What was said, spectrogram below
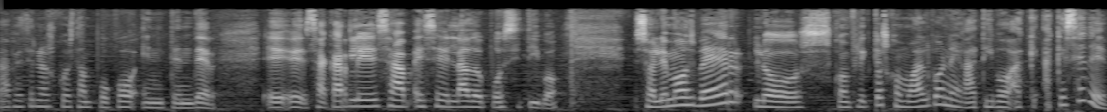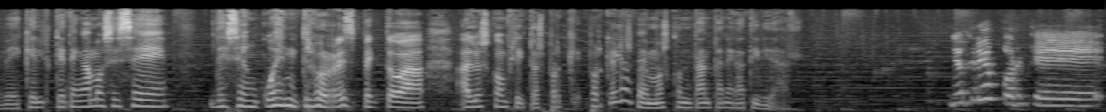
a veces nos cuesta un poco entender, eh, eh, sacarle ese lado positivo. Solemos ver los conflictos como algo negativo. ¿A qué, se debe que, tengamos ese desencuentro respecto a, los conflictos? ¿Por qué, los vemos con tanta negatividad? Yo creo porque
